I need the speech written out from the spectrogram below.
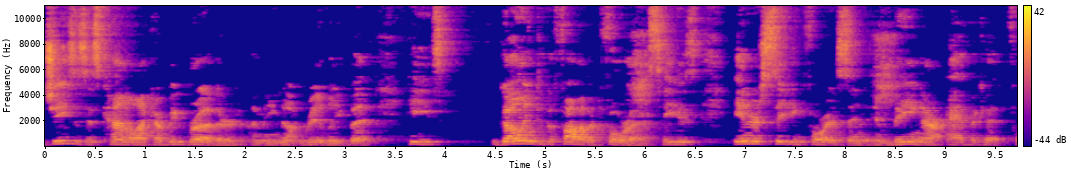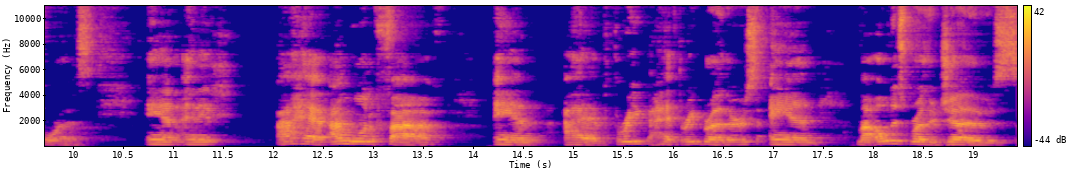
Jesus is kind of like our big brother. I mean, not really, but he's going to the Father for us. He is interceding for us and, and being our advocate for us. And and it, I have I'm one of five, and I have three. I had three brothers, and my oldest brother Joe's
